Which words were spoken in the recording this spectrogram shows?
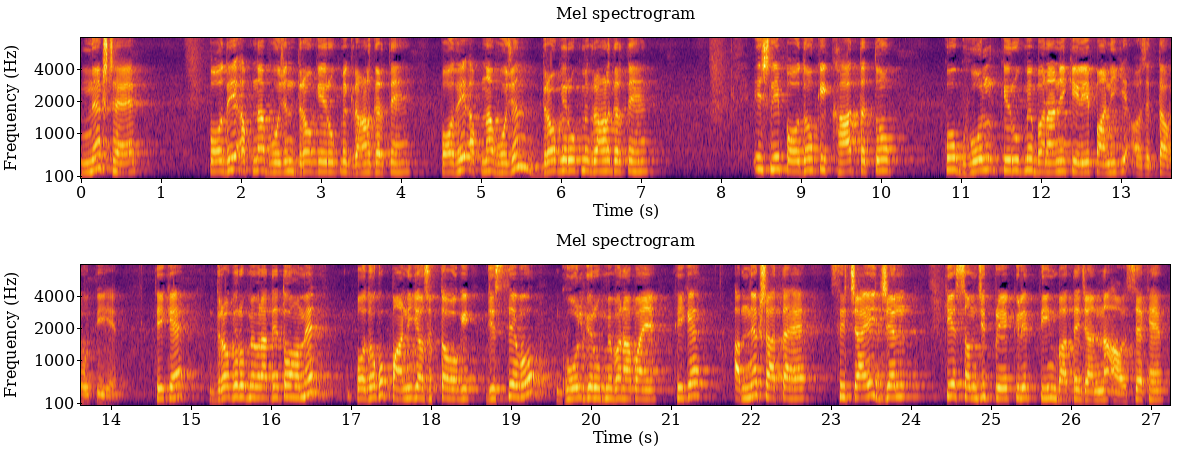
नेक्स्ट है पौधे अपना भोजन द्रव के रूप में ग्रहण करते हैं। पौधे अपना भोजन द्रव के रूप में ग्रहण करते हैं। इसलिए पौधों के खाद तत्वों को घोल के रूप में बनाने के लिए पानी की आवश्यकता होती है। ठीक है? द्रव के रूप में बनाते हैं तो हमें पौधों को पानी की आवश्यकता होगी, जिससे वो घोल के रूप में बना पाएँ। ठीक है? अब नेक्स्ट आता है, सिंचाई जल के समुचित प्रयोग के लिए तीन बातें जानना आवश्यक हैं।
